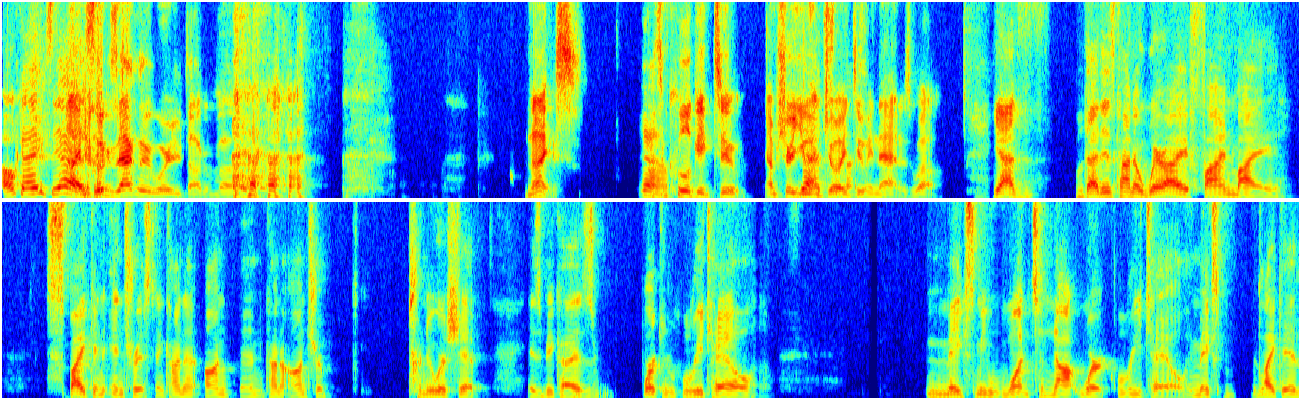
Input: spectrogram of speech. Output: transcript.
Okay. So yeah. I know exactly where you're talking about. nice. Yeah. It's a cool gig too. I'm sure you yeah, enjoy nice. doing that as well. Yeah, that is kind of where I find my spike in interest and kind of on and kind of entrepreneurship is because working retail makes me want to not work retail. It makes like it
